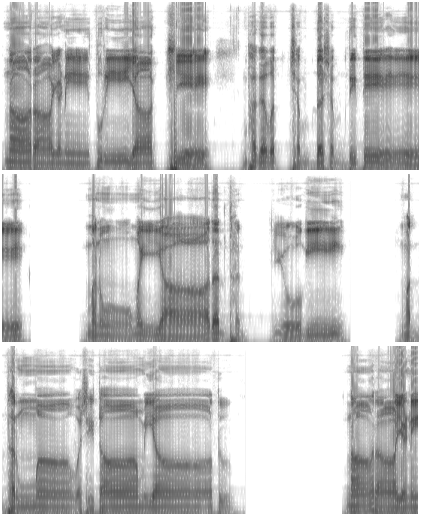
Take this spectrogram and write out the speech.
नारायणे तुरीयाख्ये भगवच्छब्दशब्दिते मनोमय्यादधद्योगी मद्धर्मावशिताम् यात् नारायणे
